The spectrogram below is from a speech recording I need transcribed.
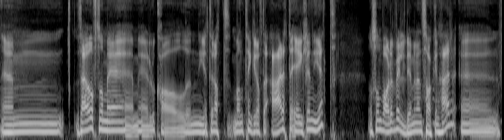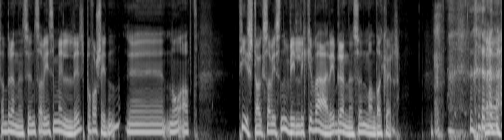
Um, så er det ofte sånn med, med lokale nyheter at man tenker ofte er dette egentlig en nyhet? Og Sånn var det veldig med den saken her. Eh, for Brønnøysunds avis melder på forsiden eh, nå at Tirsdagsavisen vil ikke være i Brønnøysund mandag kveld. eh,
